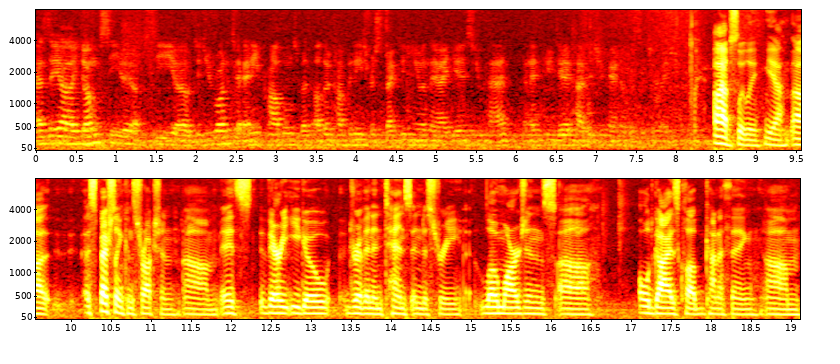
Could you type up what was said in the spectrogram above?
As a uh, young CEO, CEO, did you run into any problems with other companies respecting you and the ideas you had? And if you did, how did you handle the situation? Oh, absolutely, yeah. Uh, especially in construction, um, it's very ego-driven, intense industry. Low margins, uh, old guys club kind of thing. Um,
